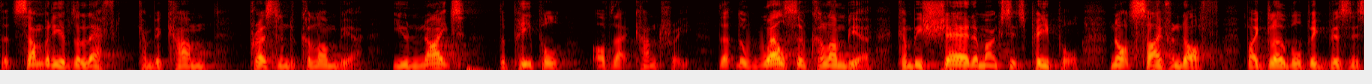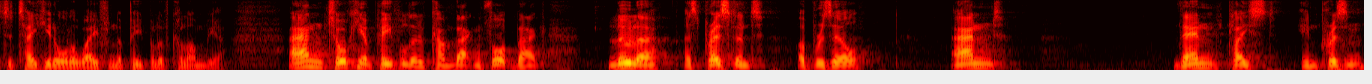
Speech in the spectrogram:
that somebody of the left can become president of Colombia, unite the people of that country, that the wealth of Colombia can be shared amongst its people, not siphoned off by global big business to take it all away from the people of Colombia. And talking of people that have come back and fought back, Lula, as president of Brazil, and then placed in prison,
